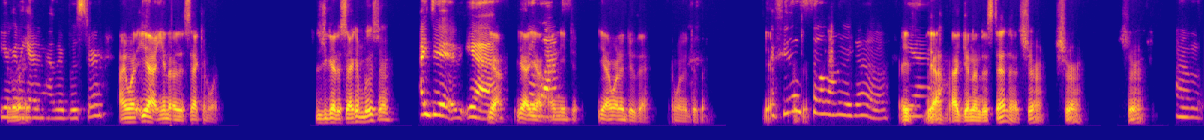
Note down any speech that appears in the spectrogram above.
you're gonna get another booster? I went, yeah, you know, the second one. Did you get a second booster? I did, yeah. Yeah, yeah, yeah. Last... I need to yeah, I want to do that. I want to do that. Yeah. It feels so long ago. It, yeah. yeah, I can understand that. Sure, sure, sure. Um,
